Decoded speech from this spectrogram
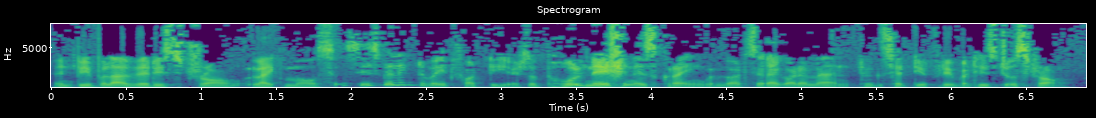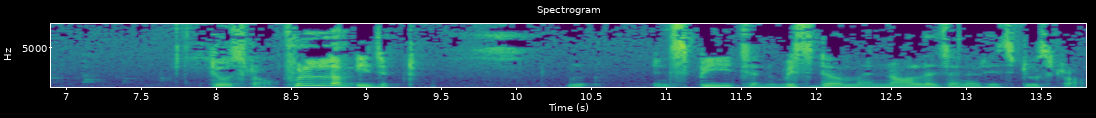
When people are very strong, like Moses, he's willing to wait 40 years. The whole nation is crying, but God said, I got a man to set you free, but he's too strong. Too strong. Full of Egypt. In speech and wisdom and knowledge and he's too strong.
